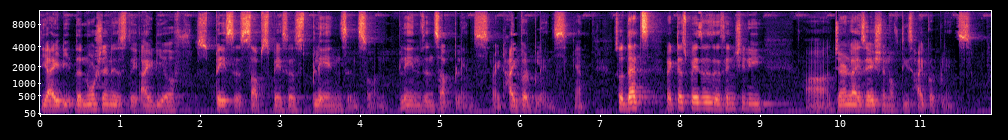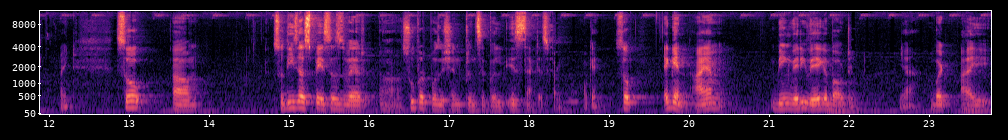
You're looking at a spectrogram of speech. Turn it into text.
The idea the notion is the idea of spaces subspaces planes and so on. Planes and subplanes right? Hyperplanes yeah. So that's vector spaces essentially uh, generalization of these hyperplanes right? So um, so these are spaces where uh, superposition principle is satisfied okay? So again i am being very vague about it yeah but i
